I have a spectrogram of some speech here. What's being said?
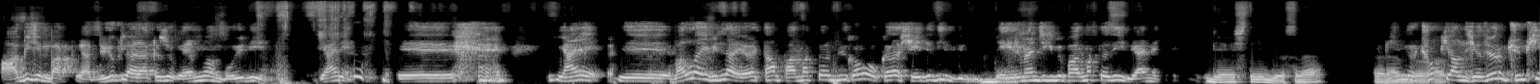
Abicim bak ya büyükle alakası yok. Önemli olan boyu değil. Yani e, yani e, vallahi billahi ya, tam parmaklarım büyük ama o kadar şeyde değil. Değirmenci gibi parmak da değil. Yani Geniş değil diyorsun ha. Önemli Bilmiyorum, çok yanlış yazıyorum çünkü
